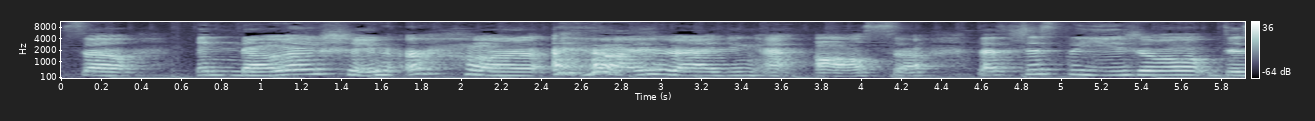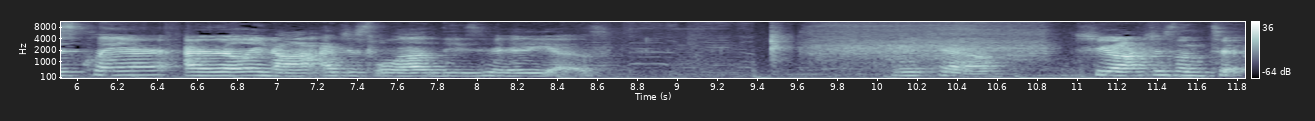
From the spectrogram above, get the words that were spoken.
So, in no way, shape, or form am I arriving at all. So, that's just the usual disclaimer. I'm really not. I just love these videos. Me too. She watches them too.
